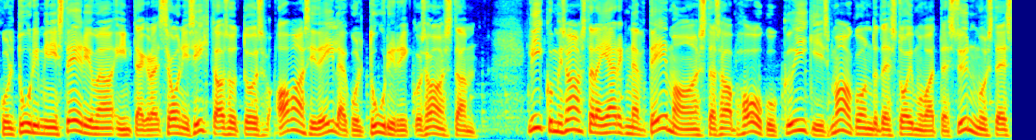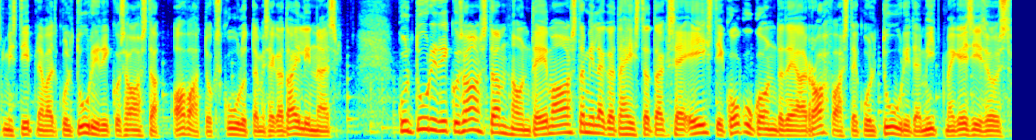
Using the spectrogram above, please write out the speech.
kultuuriministeerium ja Integratsiooni Sihtasutus avasid eile kultuuririkkuse aasta. liikumisaastale järgnev teema-aasta saab hoogu kõigis maakondades toimuvatest sündmustest, mis tipnevad kultuuririkkuse aasta avatuks kuulutamisega Tallinnas. kultuuririkkuse aasta on teema-aasta, millega tähistatakse Eesti kogukondade ja rahvaste kultuuride mitmekesisust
